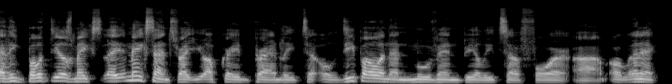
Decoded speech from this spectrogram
I think both deals makes it makes sense, right? You upgrade Bradley to Oladipo and then move in Bjelica for um, Olynyk.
